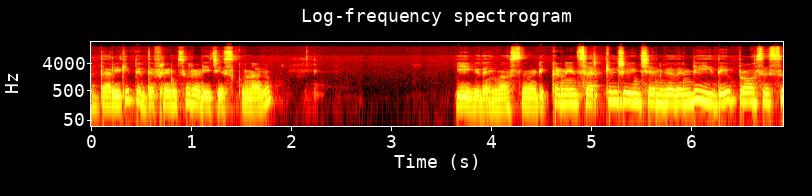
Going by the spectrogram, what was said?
అద్దాలకి పెద్ద ఫ్రేమ్స్ రెడీ చేసుకున్నాను. ఈ విధంగా వస్తుంది ఇక్కడ నేను సర్కిల్ చూపించాను కదండి. ఇదే ప్రాసెస్.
